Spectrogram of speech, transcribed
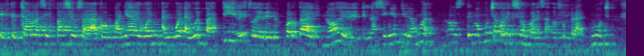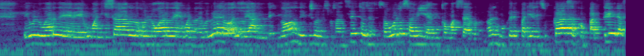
este, charlas y espacios a acompañar al buen, al, al buen partir, esto de, los portales, ¿no? del nacimiento y la muerte. ¿no? Tengo mucha conexión con esas dos umbrales, mucha. De un lugar de, humanizarlos, un lugar de, bueno, de volver a lo, de antes, ¿no? De hecho, nuestros ancestros, nuestros abuelos sabían cómo hacerlo, ¿no? Las mujeres parían en sus casas, con parteras,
